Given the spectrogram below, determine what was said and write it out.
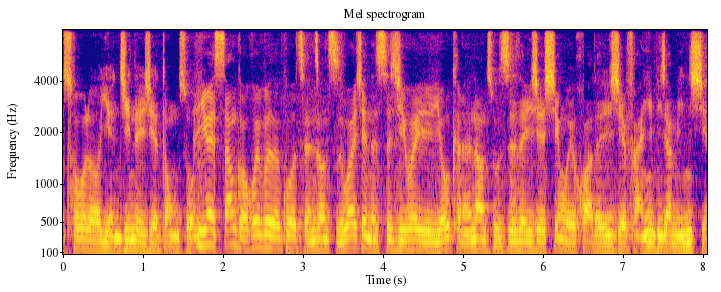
搓揉眼睛的一些动作，因为伤口恢复的过程中，紫外线的刺激会有可能让组织的一些纤维化的一些反应比较明显。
